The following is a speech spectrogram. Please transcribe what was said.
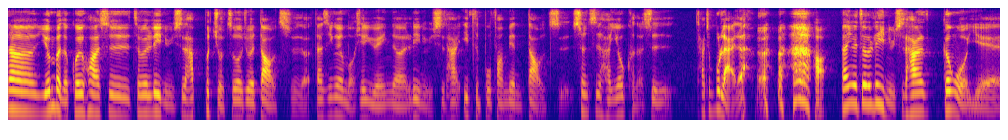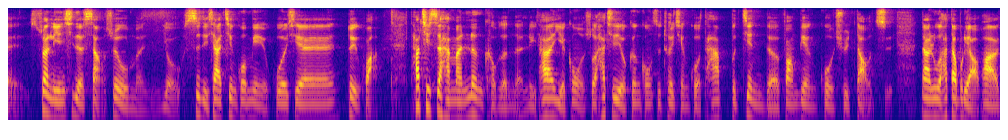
那原本的规划是，这位厉女士她不久之后就会到职了，但是因为某些原因呢，厉女士她一直不方便到职，甚至很有可能是她就不来了。好，那因为这位厉女士她跟我也算联系得上，所以我们有私底下见过面，有过一些对话。她其实还蛮认可我的能力，她也跟我说，她其实有跟公司推荐过，她不见得方便过去到职。那如果她到不了的话，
